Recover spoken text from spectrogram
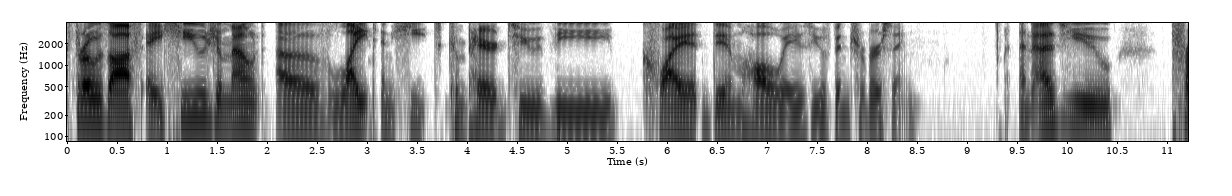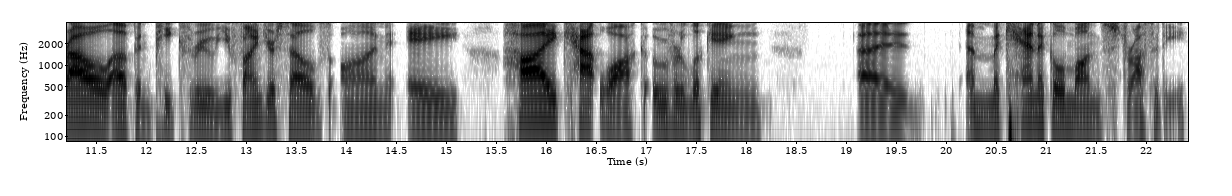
throws off a huge amount of light and heat compared to the quiet, dim hallways you have been traversing. And as you prowl up and peek through, you find yourselves on a high catwalk overlooking a, a mechanical monstrosity.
